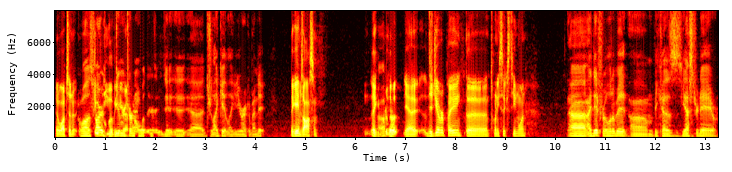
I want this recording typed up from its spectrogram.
and watching it. Well, as far as movie Doom Eternal, was- is it- did, uh, did you like it? Like, do you recommend it? The game's awesome. Like Oh, for the yeah, did you ever play the 2016 one? Uh, I did for a little bit, um, because yesterday, or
